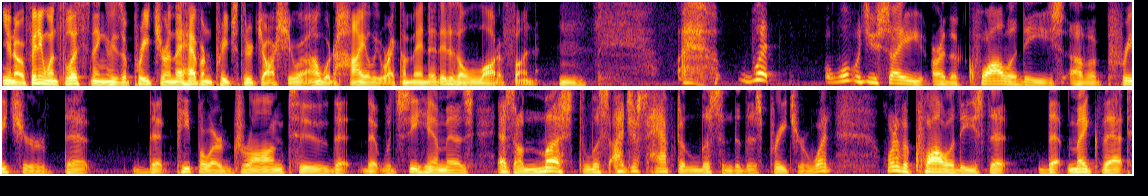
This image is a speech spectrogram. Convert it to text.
you know, if anyone's listening who's a preacher and they haven't preached through Joshua, I would highly recommend it. It is a lot of fun. Hmm. What what would you say are the qualities of a preacher that that people are drawn to that that would see him as as a must listen? I just have to listen to this preacher. What what are the qualities that that make that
